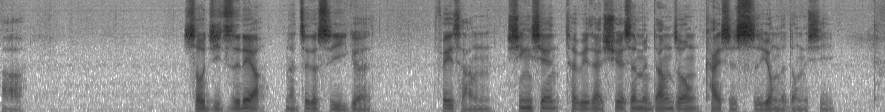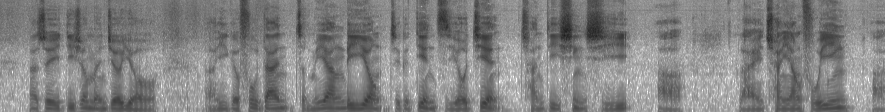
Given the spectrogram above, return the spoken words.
啊，收集资料。那这个是一个非常新鲜，特别在学生们当中开始使用的东西。那所以弟兄们就有啊一个负担，怎么样利用这个电子邮件传递信息啊，来传扬福音啊，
